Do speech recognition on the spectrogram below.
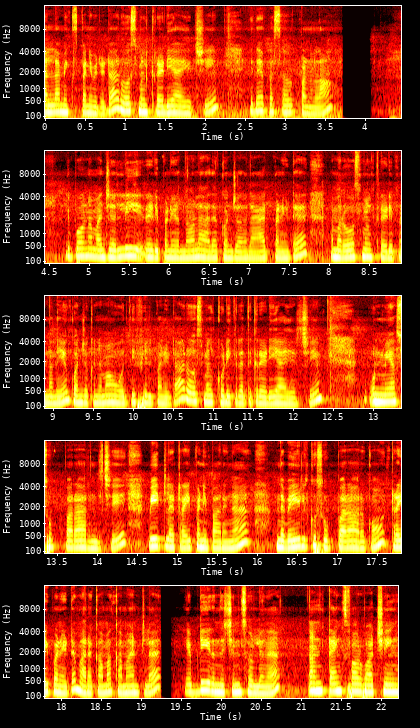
நல்லா மிக்ஸ் பண்ணி விட்டுட்டா ரோஸ் மில்க் ரெடி ஆகிடுச்சு இதை இப்போ சர்வ் பண்ணலாம். இப்போது நம்ம ஜெல்லி ரெடி பண்ணியிருந்தோம்ல அதை கொஞ்சம் அதில் ஆட் பண்ணிவிட்டு நம்ம ரோஸ் மில்க் ரெடி பண்ணதையும் கொஞ்சம் கொஞ்சமாக ஊற்றி ஃபில் பண்ணிட்டா ரோஸ் மில்க் குடிக்கிறதுக்கு ரெடி ஆயிடுச்சு உண்மையாக சூப்பராக இருந்துச்சு. வீட்டில் ட்ரை பண்ணி பாருங்கள் இந்த வெயிலுக்கு சூப்பராக இருக்கும். ட்ரை பண்ணிவிட்டு மறக்காமல் கமெண்ட்டில் எப்படி இருந்துச்சுன்னு சொல்லுங்கள் அண்ட் தேங்க்ஸ் ஃபார் வாட்சிங்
